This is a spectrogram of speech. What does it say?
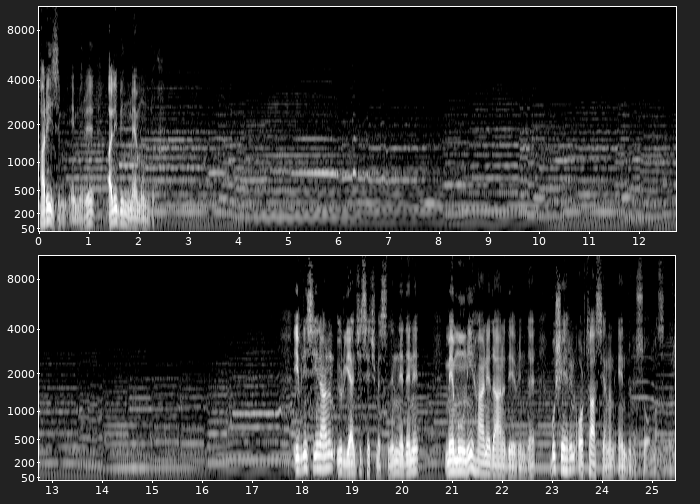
Harizm emiri Ali bin Memun'dur. İbn Sina'nın Ürgenç'i seçmesinin nedeni Memuni Hanedanı devrinde bu şehrin Orta Asya'nın Endülüsü olmasıdır.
